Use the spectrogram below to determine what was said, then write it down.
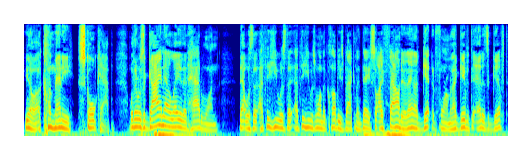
you know, a Clemente skull cap? Well, there was a guy in L.A. that had one. That was the, I think he was the I think he was one of the clubbies back in the day. So I found it. And I ended up getting it for him, and I gave it to Ed as a gift.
